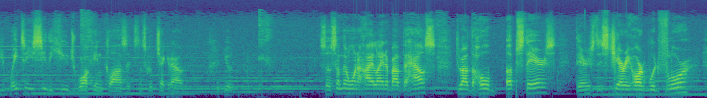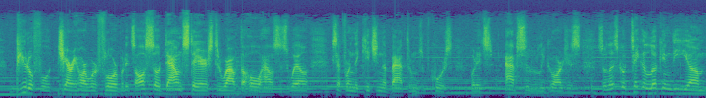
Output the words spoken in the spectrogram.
You wait till you see the huge walk-in closets. Let's go check it out. You'll So something I want to highlight about the house, throughout the whole upstairs, there's this cherry hardwood floor, beautiful cherry hardwood floor, but it's also downstairs throughout the whole house as well, except for in the kitchen, the bathrooms, of course. But it's absolutely gorgeous. So let's go take a look in the um,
